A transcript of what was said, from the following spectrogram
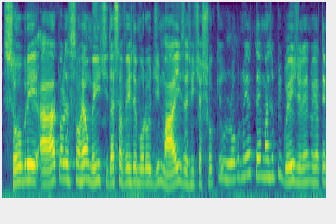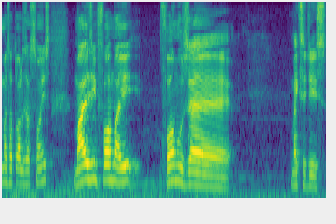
sobre a atualização realmente dessa vez demorou demais. A gente achou que o jogo não ia ter mais upgrade, né? Não ia ter mais atualizações. Mas informa aí, fomos é, como é que se diz?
